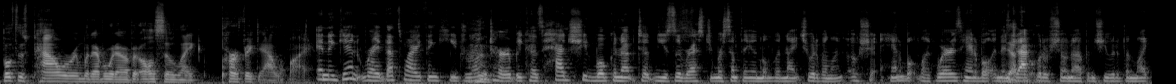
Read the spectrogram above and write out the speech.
Both his power and whatever, whatever, but also like perfect alibi. And again, right, that's why I think he drugged her because had she woken up to use the restroom or something in the middle of the night, she would have been like, "Oh shit, Hannibal! Like, where is Hannibal?" And then Jack would have shown up, and she would have been like,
